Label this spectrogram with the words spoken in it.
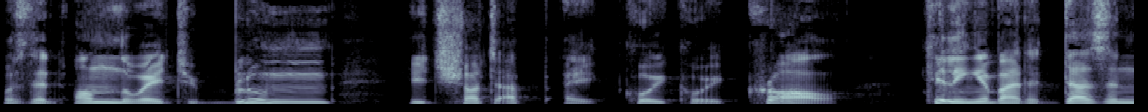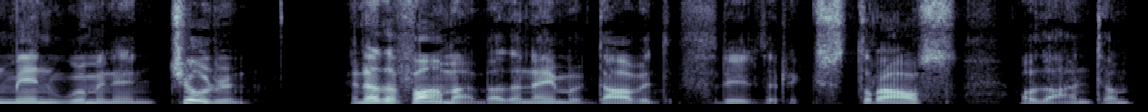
was that on the way to Bloem, he'd shot up a Khoikhoi kraal, killing about a dozen men, women, and children. Another farmer by the name of David Friedrich Strauss of the Hantam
